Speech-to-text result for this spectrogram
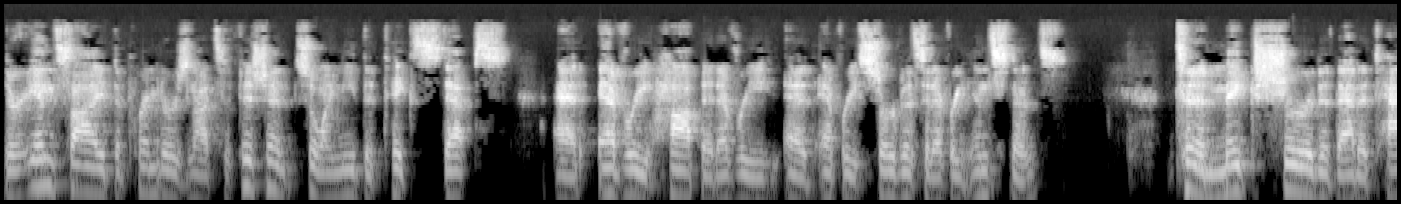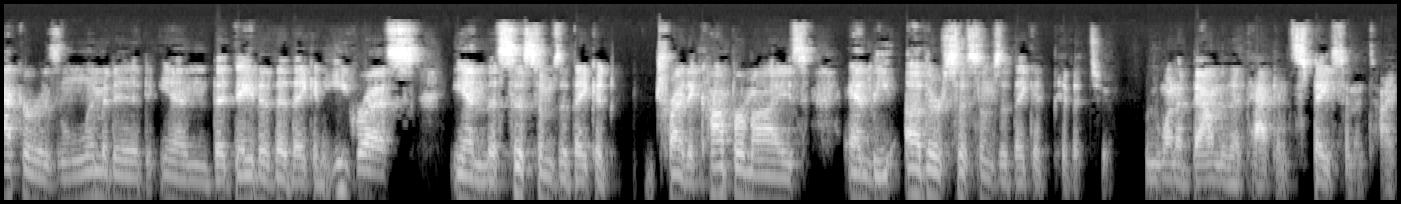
They're inside, the perimeter is not sufficient, so I need to take steps at every hop, at every at every service, at every instance to make sure that that attacker is limited in the data that they can egress, in the systems that they could try to compromise, and the other systems that they could pivot to. We want to bound an attack in space and in time.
